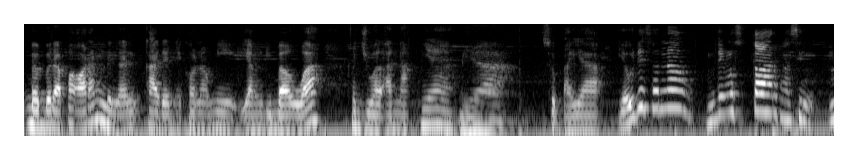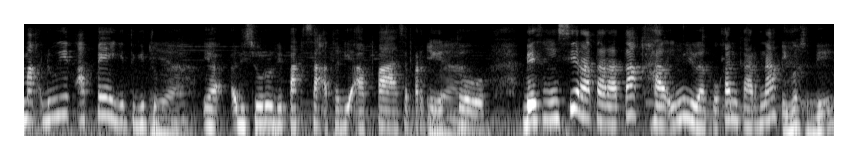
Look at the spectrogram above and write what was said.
beberapa orang dengan keadaan ekonomi yang di bawah Ngejual anaknya Iya, Supaya ya udah sana Penting lo store ngasih emak duit apa gitu-gitu iya. Ya disuruh dipaksa atau di apa seperti Iya. itu Biasanya sih rata-rata hal ini dilakukan karena Ih, sedih.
